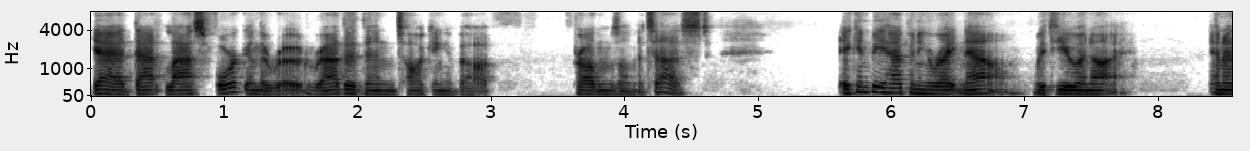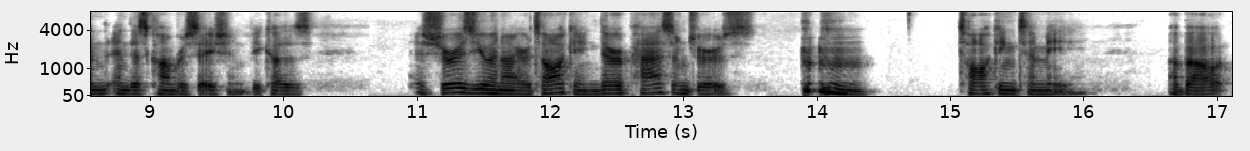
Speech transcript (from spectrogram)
yeah, at that last fork in the road, rather than talking about problems on the test, it can be happening right now with you and I and in, in this conversation because as sure as you and I are talking, there are passengers talking to me about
